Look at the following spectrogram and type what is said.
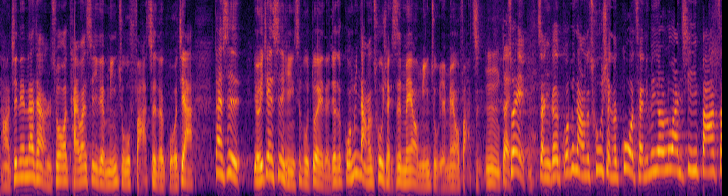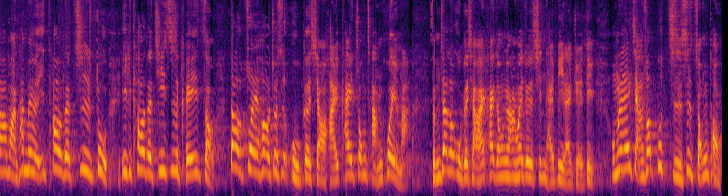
啊！今天他讲说台湾是一个民主法治的国家，但是有一件事情是不对的，就是国民党的初选是没有民主也没有法治。嗯，对。所以整个国民党的初选的过程里面就乱七八糟嘛，他们有一套的制度，一套的机制可以走到最后就是五个小孩开中常会嘛。什么叫做五个小孩开中常会？就是新台币来决定。我们来讲说，不只是总统，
